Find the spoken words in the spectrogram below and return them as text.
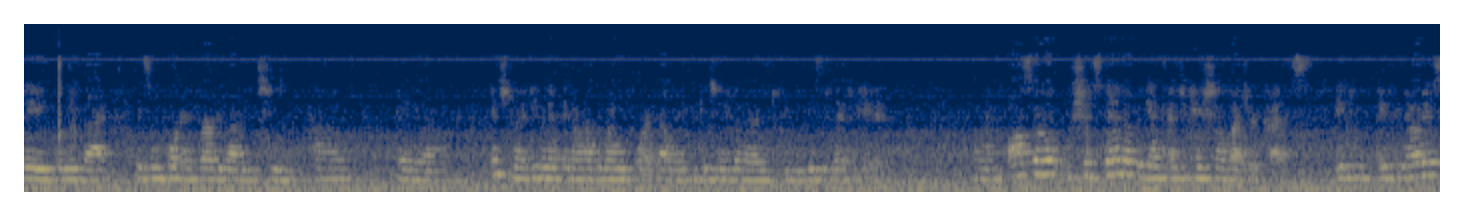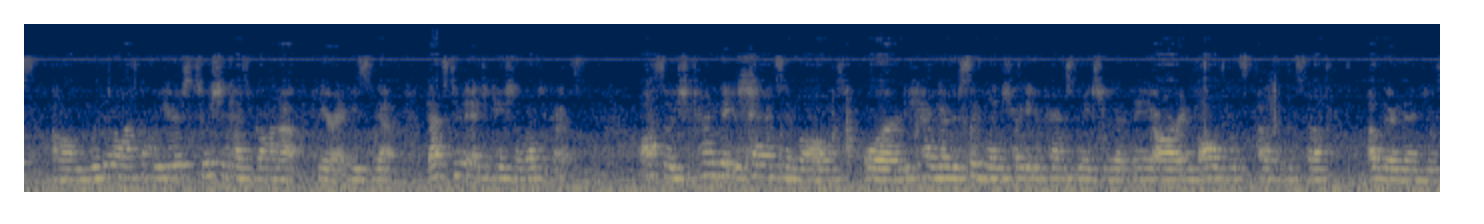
They believe that it's important for everybody to have a uh, instrument, even if they don't have the money for it. That way they can continue to learn to be musically educated. Um, also, we should stand up against educational budget cuts if you, if you notice, um, within the last couple of years, tuition has gone up here at UCF. That's due to educational budget cuts. Also, you should try to get your parents involved, or if you have younger siblings, try to get your parents to make sure that they are involved with other stuff other than just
